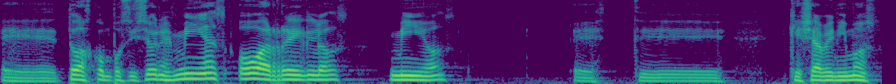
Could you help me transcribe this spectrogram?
eh, todas composiciones mías o arreglos míos, este, que ya venimos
